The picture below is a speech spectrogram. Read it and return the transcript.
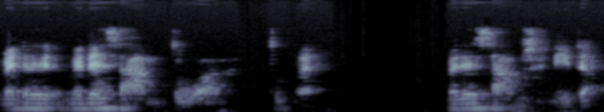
ไม่ได้ไม่ได้สามตัวถูกไหมไม่ได้สามชนิดอะ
